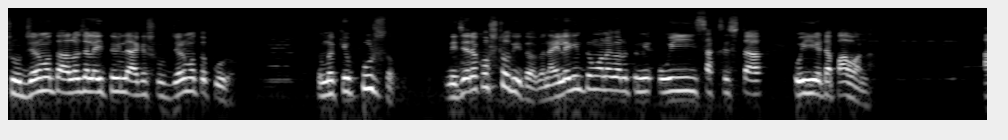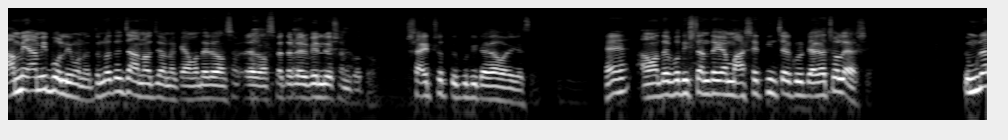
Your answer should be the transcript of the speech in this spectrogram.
সূর্যের মতো আলো জ্বালাইতে হইলে আগে সূর্যের মতো পুড়ো। তোমরা কেউ পুড়ছো নিজেরা কষ্ট দিতে হবে, নাইলে কিন্তু মনে করো তুমি ওই সাকসেসটা ওই এটা পাবা না। আমি আমি বলি মনে, তোমরা তো জানো যে অনেকে আমাদের মেথডের ভ্যালুয়েশন কত? ষাট, সত্তর কোটি টাকা হয়ে গেছে। হ্যাঁ? আমাদের প্রতিষ্ঠান থেকে মাসে তিন, চার কোটি টাকা চলে আসে। তোমরা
